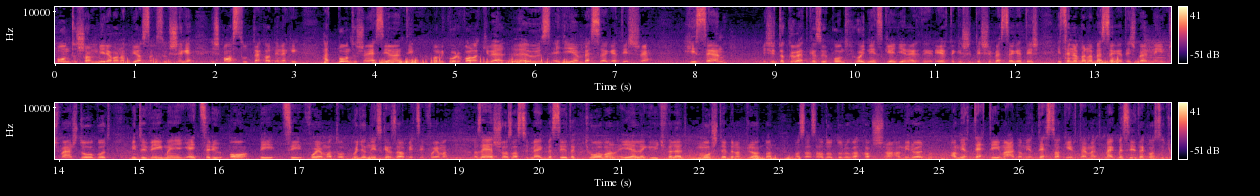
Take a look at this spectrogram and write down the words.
pontosan mire van a piacnak szüksége, és azt tudták adni nekik. Hát pontosan ezt jelenti, amikor valakivel leülsz egy ilyen beszélgetésre. Hiszen és itt a következő pont, hogy hogy néz ki egy ilyen értékesítési beszélgetés, hiszen ebben a beszélgetésben nincs más dolgod, mint hogy végigmenj egy egyszerű ABC folyamaton. Hogyan néz ki ez az ABC folyamat? Az első az az, hogy megbeszéltek, hogy hol van a jellegi ügyfeled most ebben a pillanatban, az az adott dolog a kapcsolatban, amiről, ami a te témád, ami a te szakértelmed. Megbeszéltek azt, hogy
